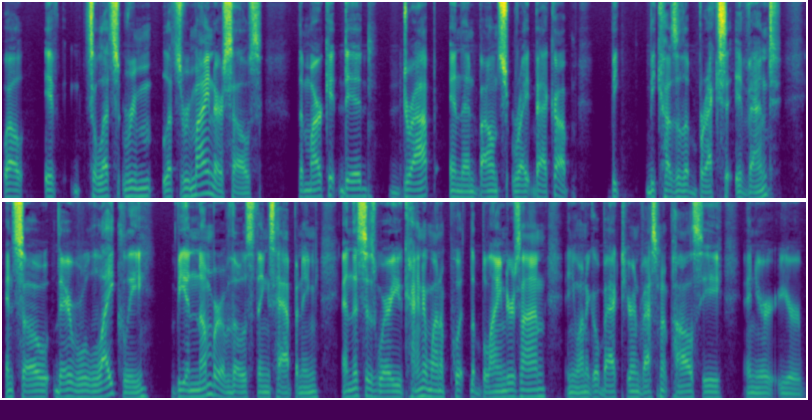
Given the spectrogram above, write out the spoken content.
Well, if so, let's rem- let's remind ourselves the market did drop and then bounce right back up because of the Brexit event, and so there will likely be a number of those things happening. And this is where you kind of want to put the blinders on and you want to go back to your investment policy and your your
